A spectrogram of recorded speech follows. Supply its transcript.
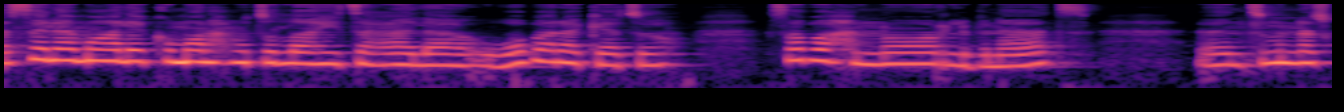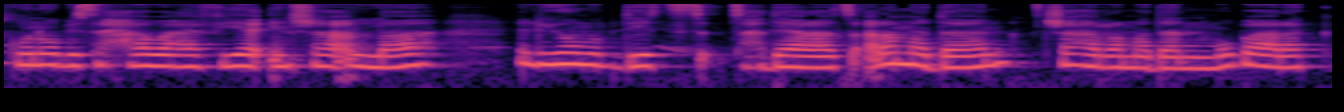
السلام عليكم ورحمة الله تعالى وبركاته. صباح النور البنات نتمنى تكونوا بصحة وعافية إن شاء الله. اليوم بديت تحضيرات رمضان شهر رمضان المبارك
